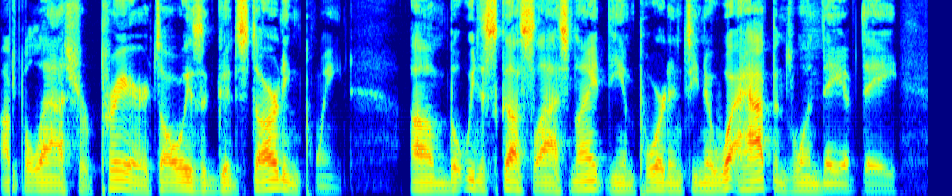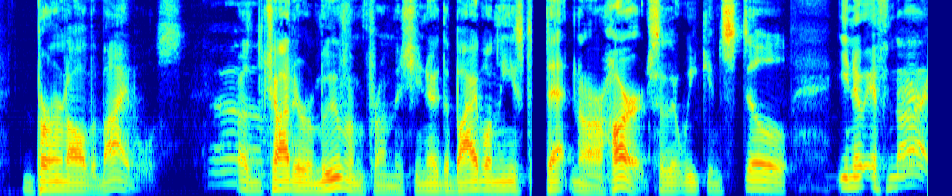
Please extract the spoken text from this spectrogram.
Um, people ask for prayer. It's always a good starting point. Um, but we discussed last night the importance, you know, what happens one day if they burn all the Bibles oh. or try to remove them from us? You know, the Bible needs to set in our heart so that we can still, you know, if not.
